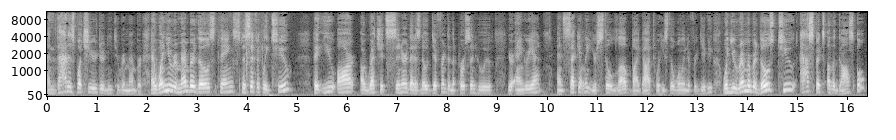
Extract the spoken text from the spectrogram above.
And that is what you need to remember. And when you remember those things, specifically two, that you are a wretched sinner that is no different than the person who you're angry at. And secondly, you're still loved by God to where he's still willing to forgive you. When you remember those two aspects of the gospel,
